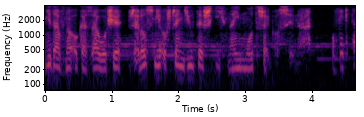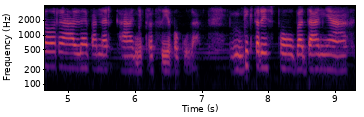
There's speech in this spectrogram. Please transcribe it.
Niedawno okazało się, że los nie oszczędził też ich najmłodszego syna. U Wiktora lewa nerka nie pracuje w ogóle. Wiktor jest po badaniach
